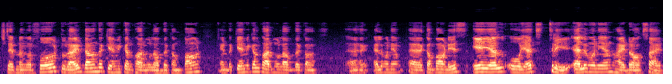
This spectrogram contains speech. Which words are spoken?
Step number 4 to write down the chemical formula of the compound and the chemical formula of the uh, aluminum uh, compound is AlOH3 aluminum hydroxide.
